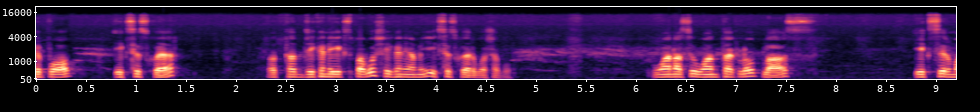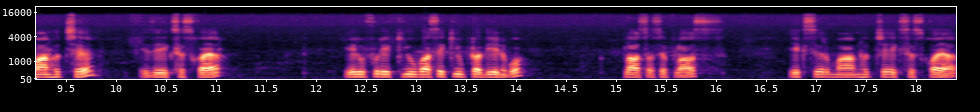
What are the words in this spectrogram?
এফ অফ এক্স স্কোয়ার অর্থাৎ যেখানে এক্স পাবো, সেখানে আমি এক্স স্কোয়ার বসাবো। ওয়ান আছে ওয়ান থাকল প্লাস এক্সের মান হচ্ছে এই যে এক্স স্কোয়ার এর উপরে কিউব আছে কিউবটা দিয়ে নেব। প্লাস আছে প্লাস এক্সের মান হচ্ছে এক্স স্কোয়ার,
